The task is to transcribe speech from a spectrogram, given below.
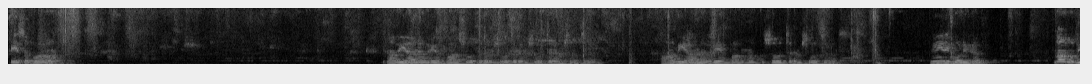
பேச போகிறோம் ஆவியானவரே அப்பா சோத்திரம் சோத்திரம் சோத்திரம் சோத்திரம். ஆவியானவரே அப்பா அம்மாக்கு சோத்திரம் சோத்திரம். நீதிமொழிகள் நான் ஒரு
